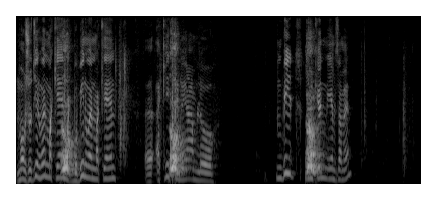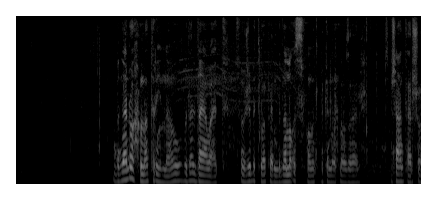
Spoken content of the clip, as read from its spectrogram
موجودين وين ما كان مكبوبين وين ما كان آه، أكيد كانوا يعملوا نبيد يمكن أيام زمان. بدنا نروح وناطرينا وبضل ضيع وقت. سو جبت وبن بدنا نقصفه مثل ما كنا نحن وصغار. بس مش عن ترشو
